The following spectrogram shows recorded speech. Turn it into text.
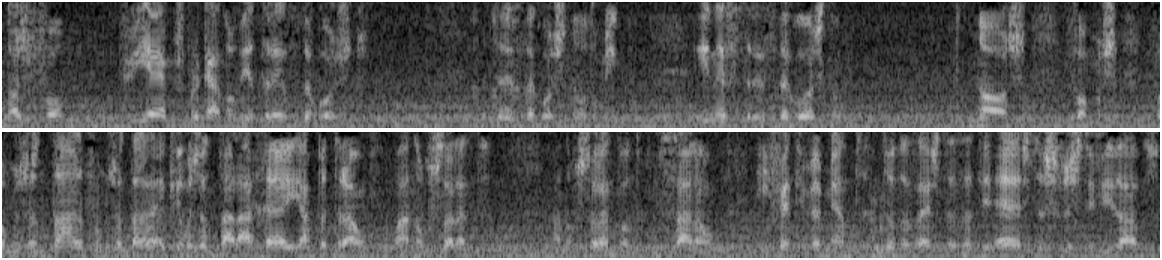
nós fomos, viemos para cá no dia 13 de agosto, 13 de agosto, no domingo, e nesse 13 de agosto nós fomos, fomos jantar, fomos jantar, aquele jantar à rei, à patrão, lá no restaurante, lá no restaurante onde começaram efetivamente todas estas, estas festividades,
